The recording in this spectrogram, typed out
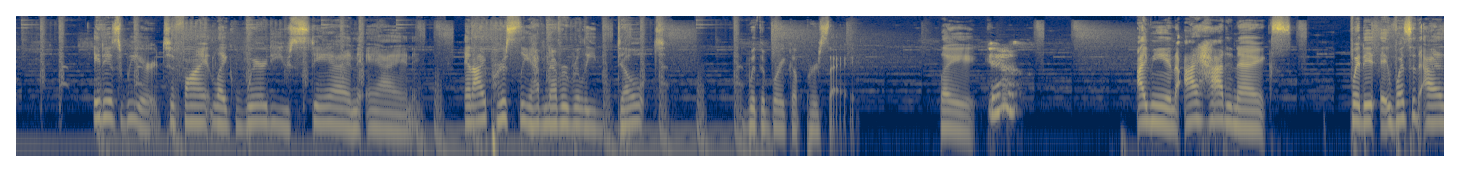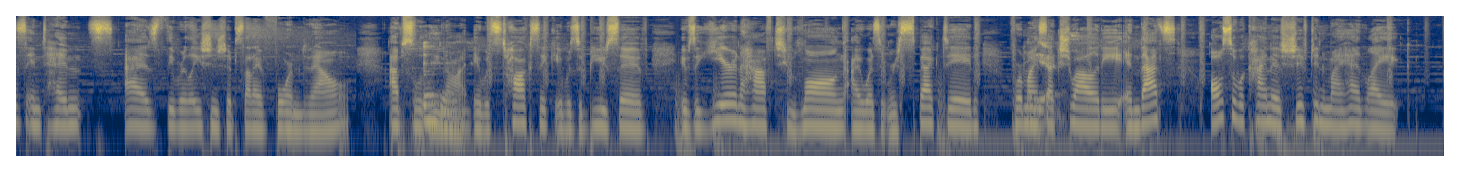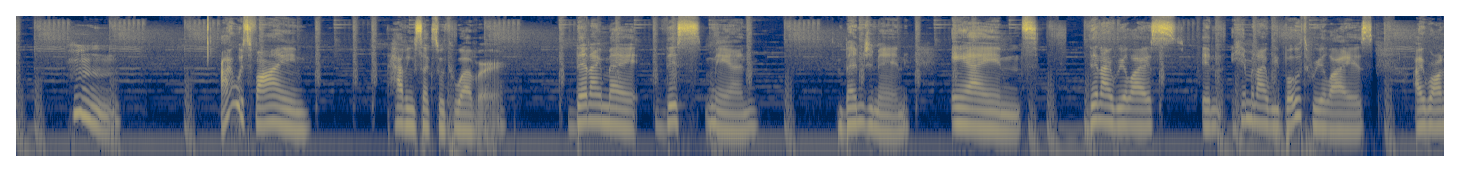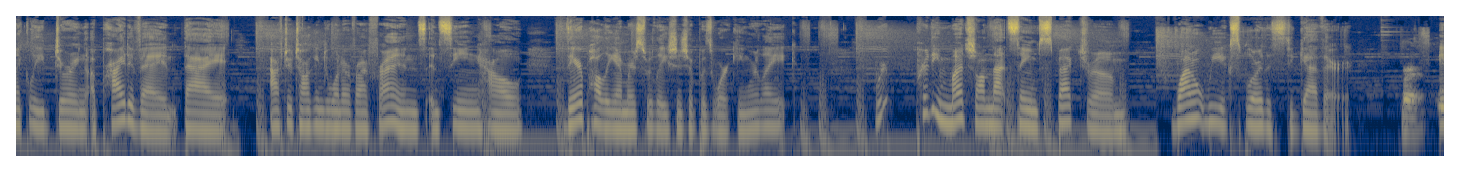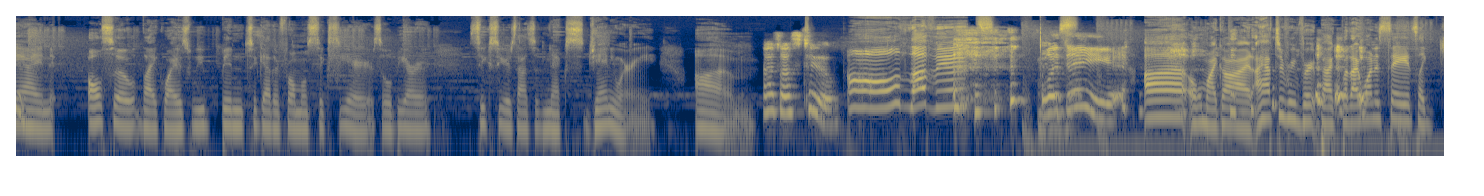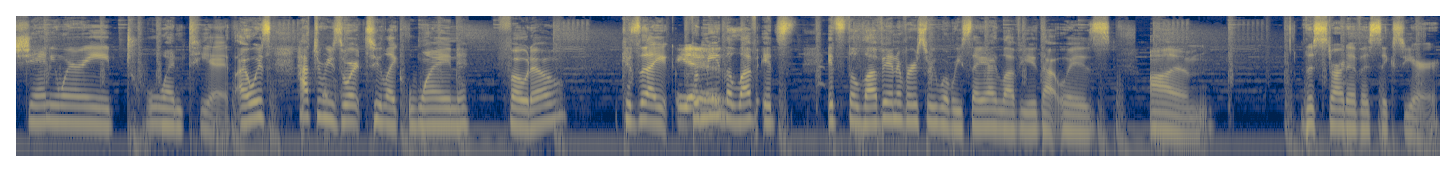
It is weird to find like where do you stand and and I personally have never really dealt with a breakup per se. Like Yeah. I mean, I had an ex, but it, it wasn't as intense as the relationships that I've formed now. Absolutely Mhm. not. It was toxic. It was abusive. It was a year and a half too long. I wasn't respected for my Yes. sexuality. And that's also what kind of shifted in my head like, hmm, I was fine having sex with whoever. Then I met this man, Benjamin, and then I realized, and him and I, we both realized, ironically, during a pride event, that after talking to one of our friends and seeing how their polyamorous relationship was working, we're like, we're pretty much on that same spectrum. Why don't we explore this together? Right. And also, likewise, we've been together for almost six years. It'll be our six years as of next January. Um, That's us too. oh, love it. what day? Uh oh my god. I have to revert back, but I want to say it's like January 20th. I always have to resort to like one photo cuz like for me the love it's it's the love anniversary where we say I love you that was um the start of a 6 year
